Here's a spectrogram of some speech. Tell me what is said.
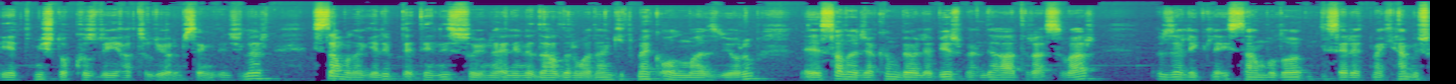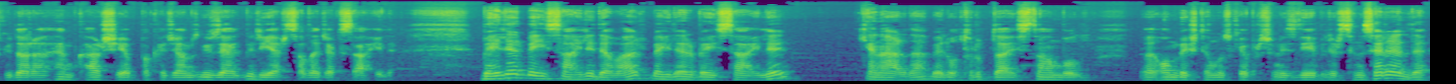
79 diye hatırlıyorum sevgiliciler. İstanbul'a gelip de deniz suyunu elini daldırmadan gitmek olmaz diyorum. E, Salacak'ın böyle bir bende hatırası var. Özellikle İstanbul'u seyretmek hem Üsküdar'a hem karşıya bakacağımız güzel bir yer Salacak sahili. Beylerbeyi sahili de var. Beylerbeyi sahili kenarda böyle oturup da İstanbul 15 e, Temmuz Köprüsü'nü izleyebilirsiniz. Herhalde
